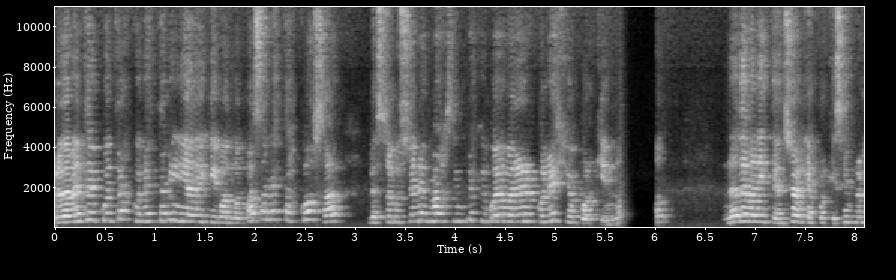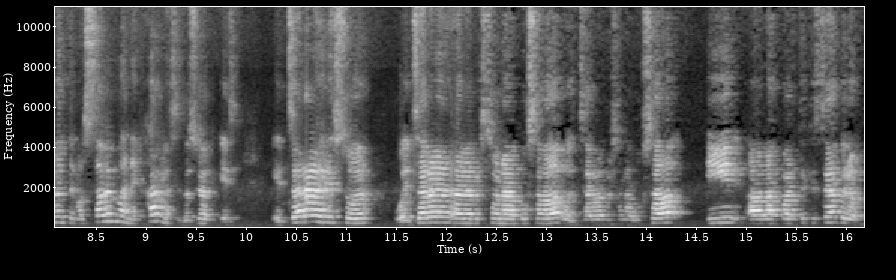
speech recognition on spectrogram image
Pero también te encuentras con esta línea de que cuando pasan estas cosas, las soluciones más simples que puede poner el colegio, porque no, no es de mala intención, es porque simplemente no saben manejar la situación, es echar al agresor o echar a la persona acosada o echar a la persona abusada y a las partes que sea, pero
